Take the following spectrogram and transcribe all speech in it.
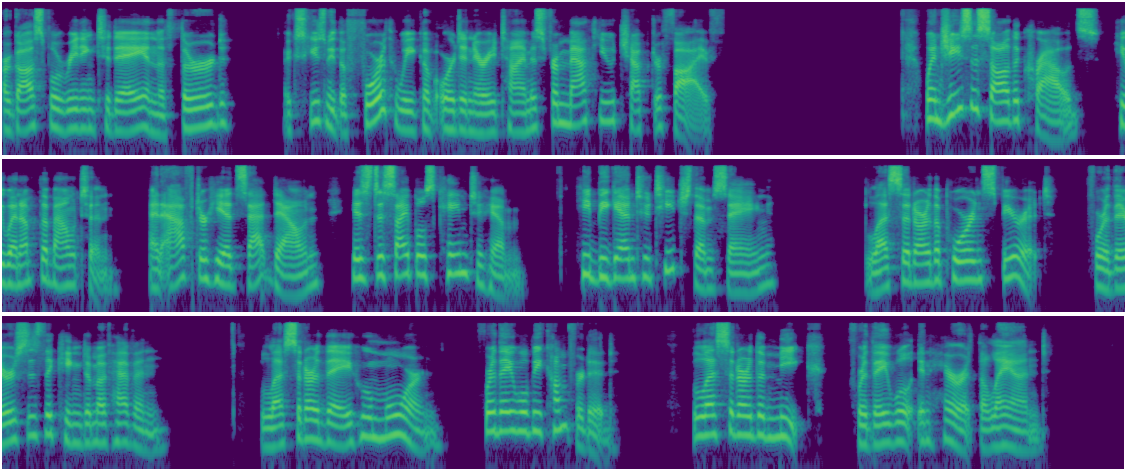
Our gospel reading today in the third, excuse me, the fourth week of ordinary time is from Matthew chapter 5. When Jesus saw the crowds, he went up the mountain, and after he had sat down, his disciples came to him. He began to teach them, saying, Blessed are the poor in spirit for theirs is the kingdom of heaven. Blessed are they who mourn, for they will be comforted. Blessed are the meek, for they will inherit the land.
